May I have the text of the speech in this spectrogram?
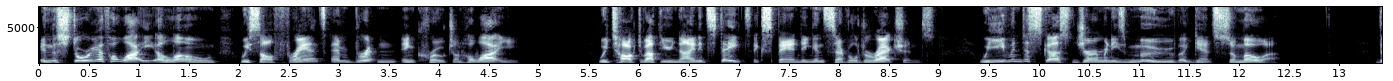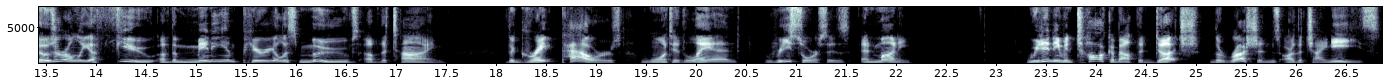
In the story of Hawaii alone, we saw France and Britain encroach on Hawaii. We talked about the United States expanding in several directions. We even discussed Germany's move against Samoa. Those are only a few of the many imperialist moves of the time. The great powers wanted land, resources, and money. We didn't even talk about the Dutch, the Russians, or the Chinese.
